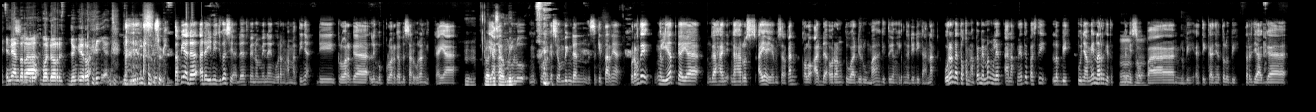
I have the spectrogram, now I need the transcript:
Ini antara bodor jeung ironi anjing. Tapi ada ada ini juga sih, ada fenomena yang orang amatinya di keluarga lingkup keluarga besar orang gitu. Kayak Hmm. Keluarga ya si nggak Ombing. melulu keluarga Siombing dan sekitarnya. Orang tuh ngelihat kayak nggak hanya nggak harus ayah ya, misalkan kalau ada orang tua di rumah gitu yang ngedidik anak, orang nggak tahu kenapa memang ngelihat anaknya tuh pasti lebih punya manner gitu, lebih Mhm. sopan, lebih etikanya tuh lebih terjaga.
